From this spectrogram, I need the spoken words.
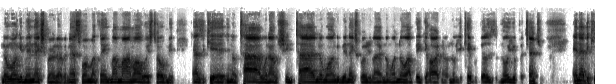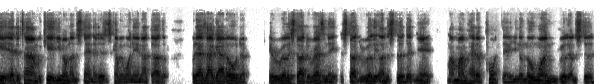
No one can be an expert of it. And that's one of my things my mom always told me as a kid. You know, tired when I was shooting tired, no one can be an expert in your life. No one know how big your heart, no know your capabilities, know your potential. And at the kid at the time, a kid, you don't understand that it's just coming one end out the other. But as I got older, it really started to resonate and start to really understood that, yeah, my mom had a point there. You know, no one really understood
